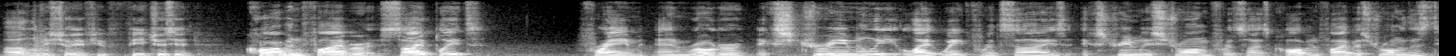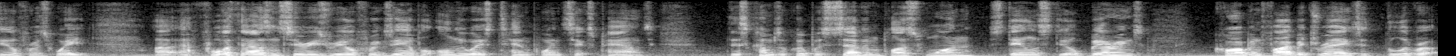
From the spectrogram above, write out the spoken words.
Uh, let me show you a few features here. Carbon fiber side plates, frame, and rotor. Extremely lightweight for its size, extremely strong for its size. Carbon fiber stronger than steel for its weight. Uh, a 4000 series reel, for example, only weighs 10.6 pounds. This comes equipped with 7 plus 1 stainless steel bearings, carbon fiber drags that deliver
